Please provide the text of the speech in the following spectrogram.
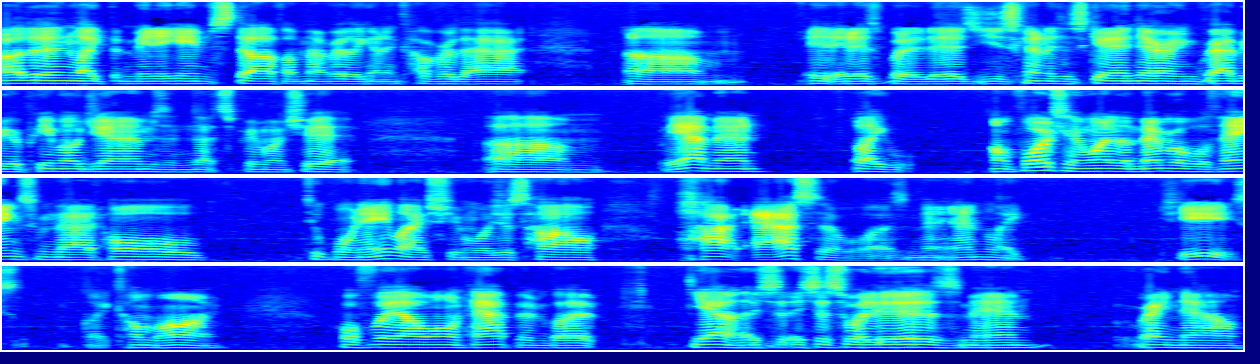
Other than like the minigame stuff, I'm not really to cover that. Um, it, it is what it is. You just kind of just get in there and grab your Primogems, and that's pretty much it. Um, but yeah, man, like, unfortunately, one of the memorable things from that whole 2.8 live stream was just how hot ass it was, man. Like, jeez, like, come on. Hopefully that won't happen, but yeah, it's, it's just what it is, man. Right now,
